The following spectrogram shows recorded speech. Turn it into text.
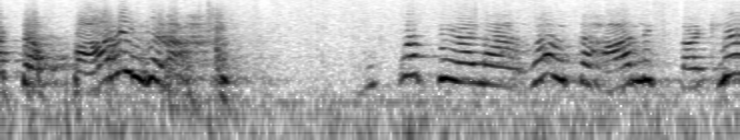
அட்ட பாருங்கடா முப்பத்தி ஏழாயிரம் ரூபாய் ஹார்லிக்ஸ் பாட்டில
